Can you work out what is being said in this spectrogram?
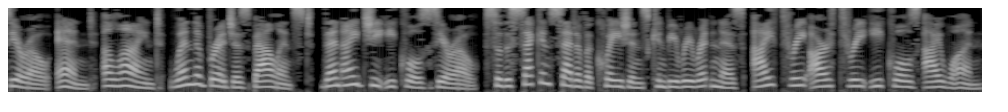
zero end aligned. When the bridge is balanced, then IG equals zero, so the second set of equations can be rewritten as I3R3 equals I1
